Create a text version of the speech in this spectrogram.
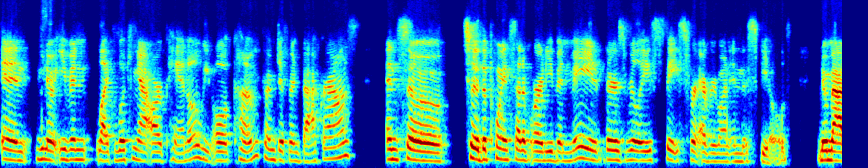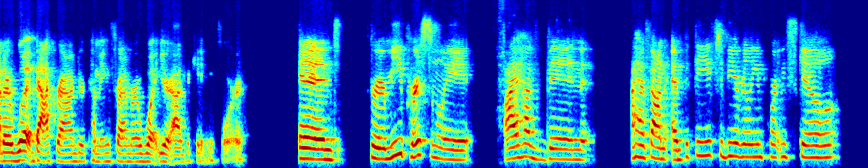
And, you know, even like looking at our panel, we all come from different backgrounds. And so to the points that have already been made, there's really space for everyone in this field, no matter what background you're coming from or what you're advocating for. And for me personally, I have been, I have found empathy to be a really important skill.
